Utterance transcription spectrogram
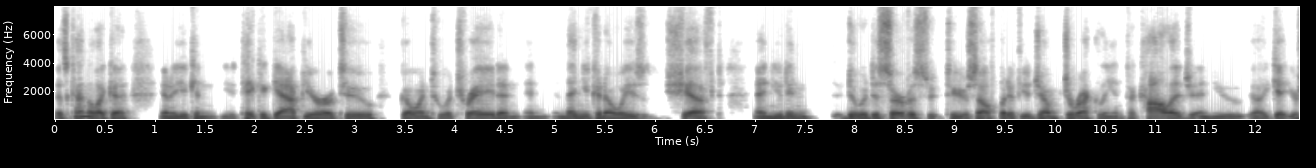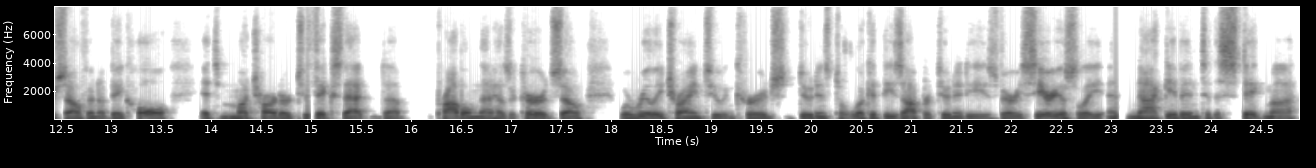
it's kind of like a you know you can you take a gap year or two go into a trade and and, and then you can always shift and you didn't do a disservice to yourself but if you jump directly into college and you uh, get yourself in a big hole it's much harder to fix that uh, problem that has occurred. So we're really trying to encourage students to look at these opportunities very seriously and not give in to the stigma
